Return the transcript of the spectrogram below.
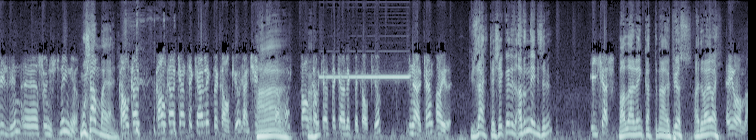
bildiğin e, suyun üstüne iniyor. Muşamba yani. Kalkar kalkarken tekerlekle kalkıyor. Yani çift Ha. sistem var. Kalkarken tekerlekle kalkıyor. İnerken ayrı. Güzel. Teşekkür ederiz. Adın neydi senin? İlker. Vallahi renk kattın ha. Öpüyoruz. Hadi bay bay. Eyvallah.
